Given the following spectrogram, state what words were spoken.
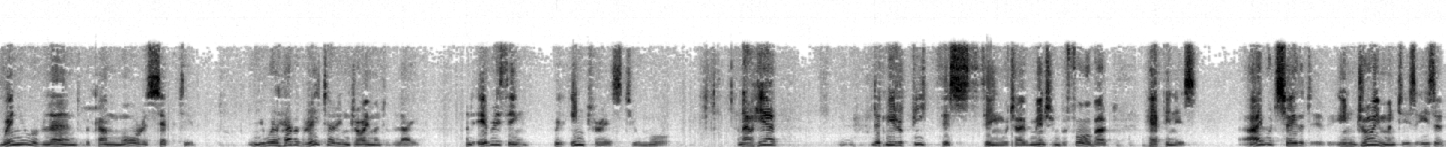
When you have learned to become more receptive, you will have a greater enjoyment of life, and everything will interest you more. Now here, let me repeat this thing which I've mentioned before about happiness. I would say that enjoyment is, is a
